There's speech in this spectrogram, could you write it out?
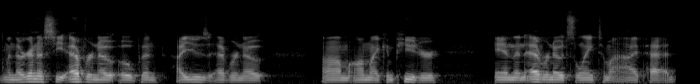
and they're going to see Evernote open. I use Evernote um, on my computer, and then Evernote's linked to my iPad.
